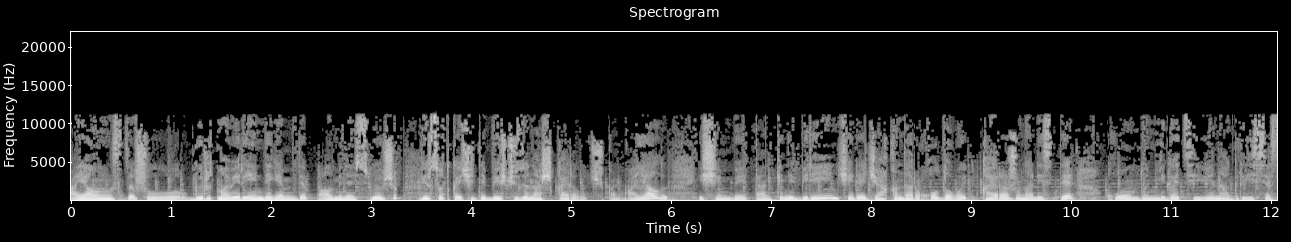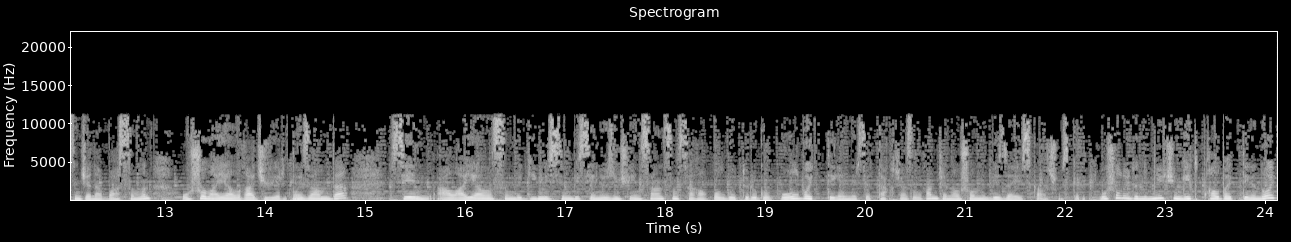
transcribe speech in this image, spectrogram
Аялыңызды ушул буйрутма берейин дегем деп ал менен сүйлөшүп бир сутка ичинде беш жүздөн ашык кайрылуу түшкөн. Аял ишенбейт анткени биринчи эле жакындары колдобойт. Кайра журналисттер коомдун негативин агрессиясын жана басымын ошол аялга жиберди мыйзамда сен ал аялысыңбы кимисиңби сен өзүнчө инсансың сага кол көтөрүүгө болбойт деген нерсе так жазылган жана ошону биз да эске алышыбыз керек. Ошол үйдөн эмне үчүн кетип калбайт деген ой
